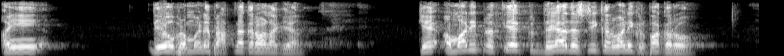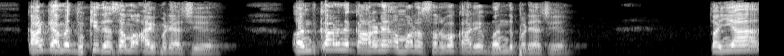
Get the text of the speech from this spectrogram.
અહીં દેવો બ્રહ્માને પ્રાર્થના કરવા લાગ્યા કે અમારી પ્રત્યે દયા દ્રષ્ટિ કરવાની કૃપા કરો. કારણ કે અમે દુઃખી દશામાં આવી પડ્યા છીએ. અંધકારને કારણે અમારા સર્વ કાર્યો બંધ પડ્યા છે. તો અહીંયા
